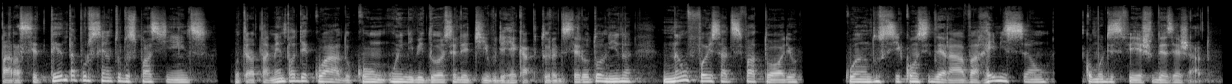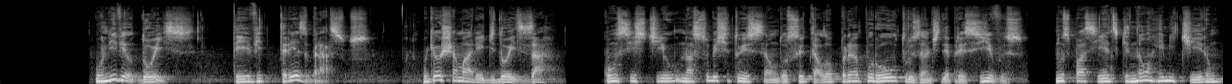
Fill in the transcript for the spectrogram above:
Para 70% dos pacientes, o tratamento adequado com um inibidor seletivo de recaptura de serotonina não foi satisfatório quando se considerava remissão como desfecho desejado. O nível 2 teve três braços. O que eu chamarei de 2A consistiu na substituição do citalopram por outros antidepressivos nos pacientes que não remitiram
